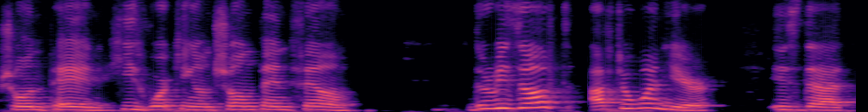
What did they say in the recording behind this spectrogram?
Sean Penn, he's working on Sean Penn film. The result after one year is that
